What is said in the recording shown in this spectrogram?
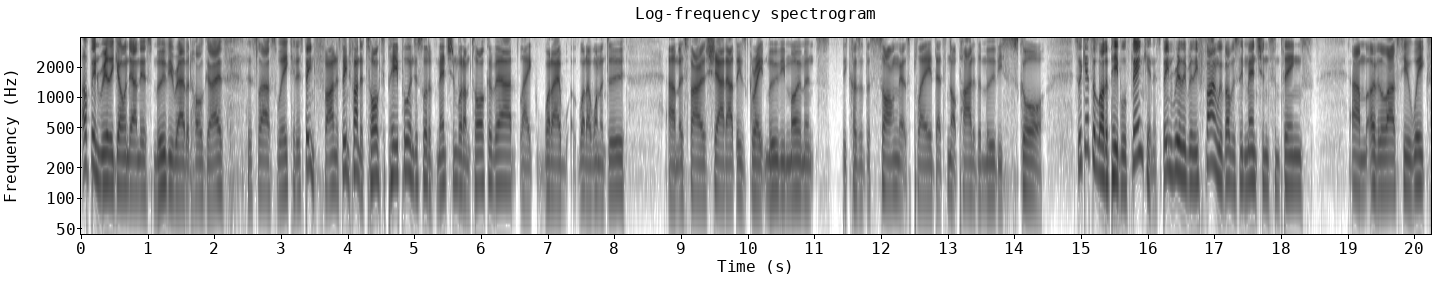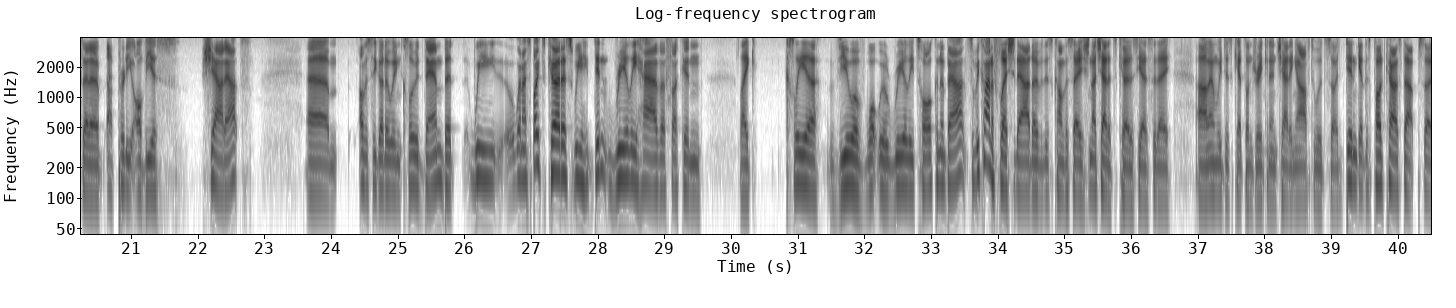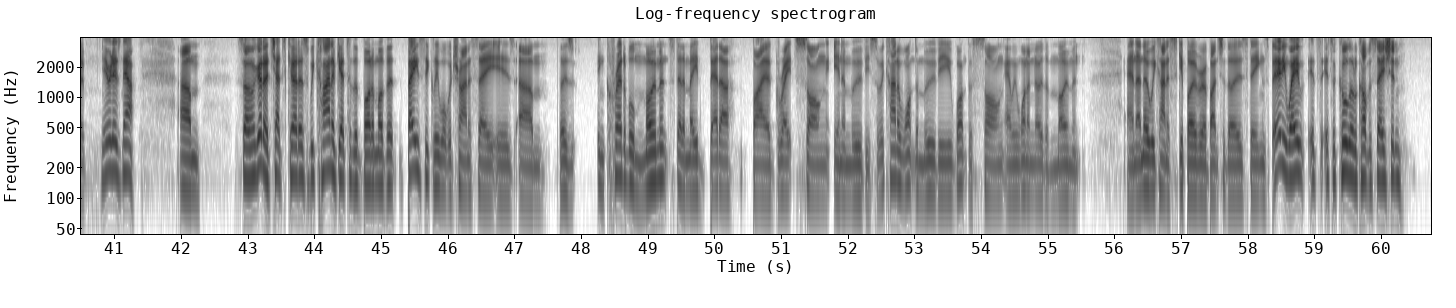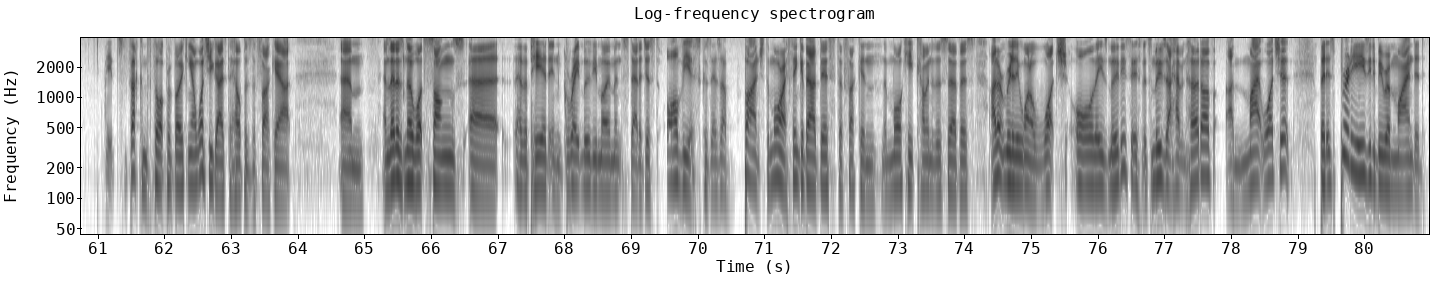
I've been really going down this movie rabbit hole, guys, this last week, and it's been fun. It's been fun to talk to people and just sort of mention what I'm talking about, like what I what I want to do, um, as far as shout out these great movie moments because of the song that's played that's not part of the movie score. So it gets a lot of people thinking. It's been really really fun. We've obviously mentioned some things um, over the last few weeks that are, are pretty obvious shout outs. Um, obviously got to include them, but we when I spoke to Kurtis, we didn't really have a fucking like clear view of what we're really talking about. So we kind of fleshed it out over this conversation. I chatted to Kurtis yesterday, um, and we just kept on drinking and chatting afterwards. So I didn't get this podcast up. So here it is now. Um, so I'm going to chat to Kurtis. We kind of get to the bottom of it. Basically, what we're trying to say is um, those incredible moments that are made better by a great song in a movie. So we kind of want the movie, want the song, and we want to know the moment. And I know we kind of skip over a bunch of those things, but anyway, it's it's a cool little conversation. It's fucking thought provoking. I want you guys to help us the fuck out, um, and let us know what songs uh, have appeared in great movie moments that are just obvious. Because there's a bunch. The more I think about this, the fucking the more keep coming to the surface. I don't really want to watch all these movies. If it's movies I haven't heard of, I might watch it, but it's pretty easy to be reminded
